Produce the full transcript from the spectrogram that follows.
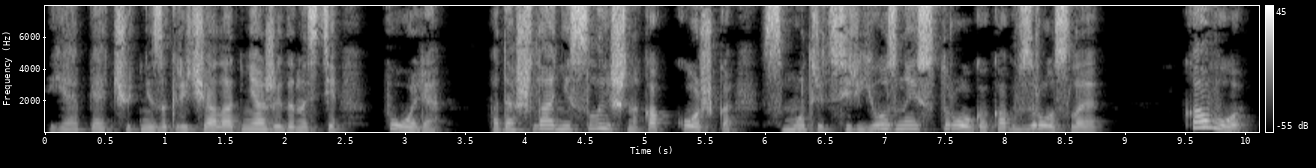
Я опять чуть не закричала от неожиданности. «Поля!» Подошла неслышно, как кошка, смотрит серьезно и строго, как взрослая. «Кого?»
